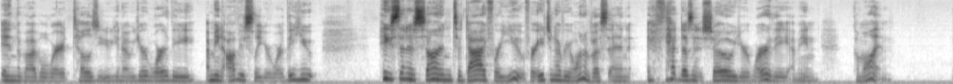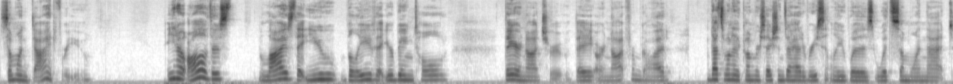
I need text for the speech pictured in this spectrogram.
in the Bible where it tells you, you know, you're worthy. I mean, obviously you're worthy. You he sent his son to die for you, for each and every one of us. And if that doesn't show you're worthy, I mean, come on. Someone died for you. You know, all of those lies that you believe that you're being told, they are not true. They are not from God. That's one of the conversations I had recently was with someone that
